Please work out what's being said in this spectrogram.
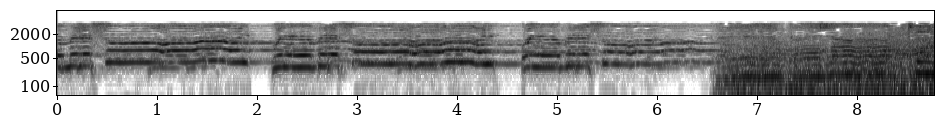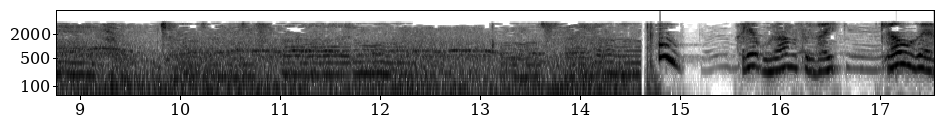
غلام رسول غلام رسول غلام رسول. کربلا کے ارے غلام رسول بھائی کیا ہو گیا؟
